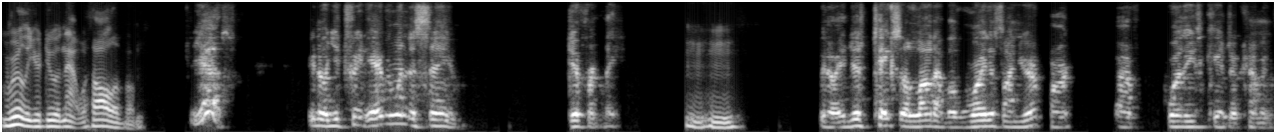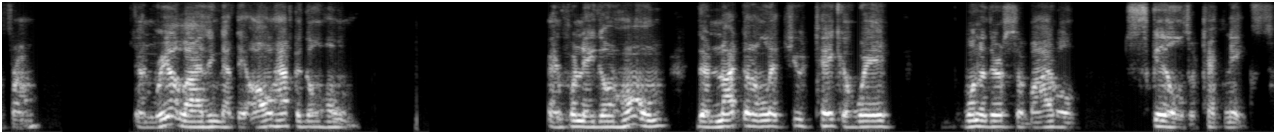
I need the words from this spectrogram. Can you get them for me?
really you're doing that with all of them. Yes. You know, you treat everyone the same, differently. Mm-hmm. You know, it just takes a lot of awareness on your part of where these kids are coming from and realizing that they all have to go home. And when they go home, they're not going to let you take away one of their survival skills or techniques.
